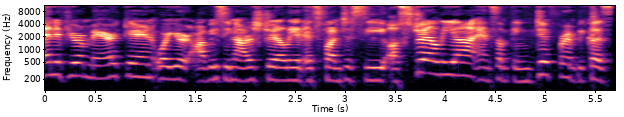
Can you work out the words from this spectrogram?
And if you're american or you're obviously not australian it's fun to see australia and something different because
